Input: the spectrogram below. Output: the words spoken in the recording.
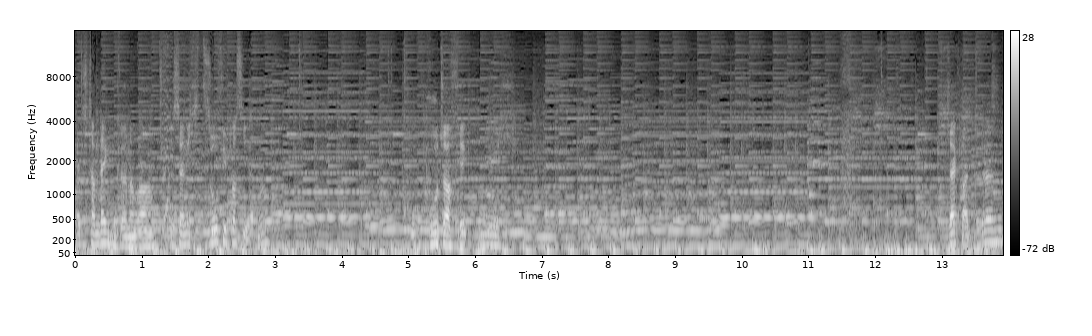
Hätte ich dran denken können, aber ist ja nicht so viel passiert, ne? Bruder fickt mich. Jack bleibt drin.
